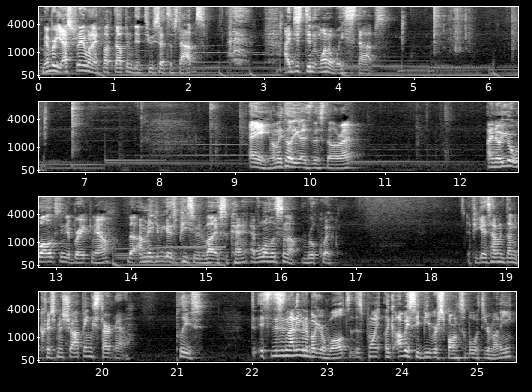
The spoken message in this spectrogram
Remember yesterday when I fucked up and did two sets of stabs? I just didn't want to waste stabs. Hey, let me tell you guys this though, right? I know your wallets need a break now, but I'm gonna give you guys a piece of advice, okay? Everyone listen up real quick. If you guys haven't done Christmas shopping, start now. Please. It's, this is not even about your wallets at this point. Like, obviously, be responsible with your money.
